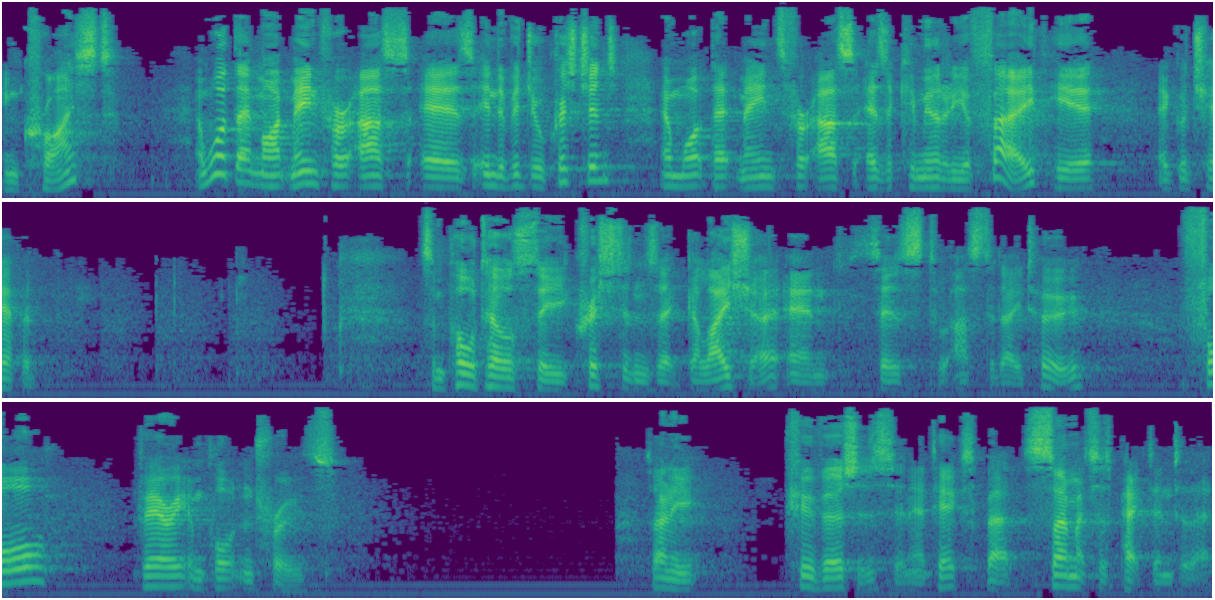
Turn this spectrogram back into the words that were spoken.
in Christ and what that might mean for us as individual Christians and what that means for us as a community of faith here at good shepherd. St. Paul tells the Christians at Galatia and says to us today too four very important truths. It's only a few verses in our text, but so much is packed into that.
